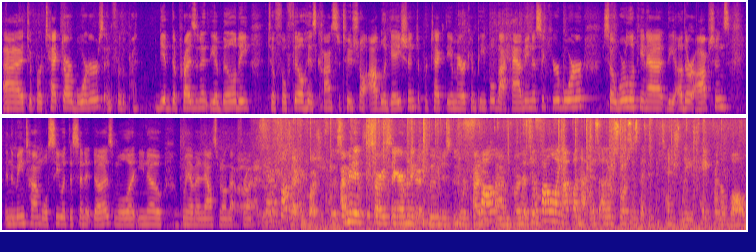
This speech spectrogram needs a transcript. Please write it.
uh, to protect our borders and for the give the president the ability to fulfill his constitutional obligation to protect the American people by having a secure border. So we're looking at the other options. In the meantime, we'll see what the Senate does, and we'll let you know when we have an announcement on that front. Second question. I'm gonna, sorry, Sarah, I'm gonna keep moving just because we're tight on time. Go ahead, So following up on that, there's other sources that could potentially pay for the wall.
